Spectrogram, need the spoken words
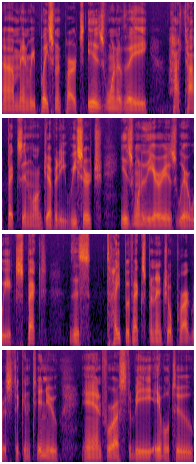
um, and replacement parts is one of the hot topics in longevity research. Is one of the areas where we expect this type of exponential progress to continue and for us to be able to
